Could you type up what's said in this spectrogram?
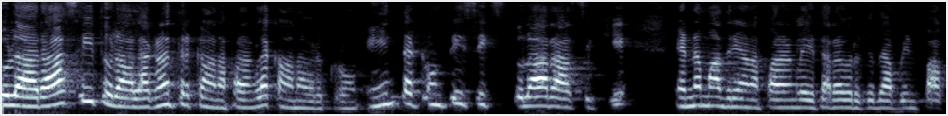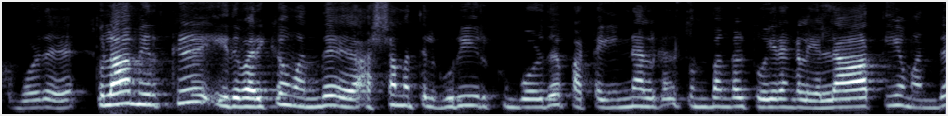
துலா ராசி துலா லக்னத்திற்கான பலன்களை காணவிருக்கிறோம். இந்த டுவெண்ட்டி சிக்ஸ் துலா ராசிக்கு என்ன மாதிரியான பலன்களை தரவிருக்குது அப்படின்னு பார்க்கும்போது துலாமிற்கு இது வரைக்கும் வந்து அஷ்டமத்தில் குரு இருக்கும்பொழுது பட்ட இன்னல்கள் துன்பங்கள் துயரங்கள் எல்லாத்தையும் வந்து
